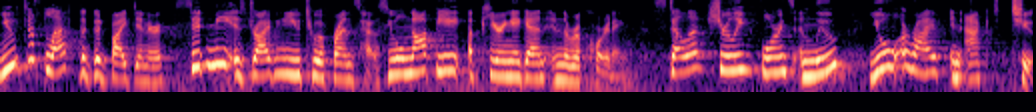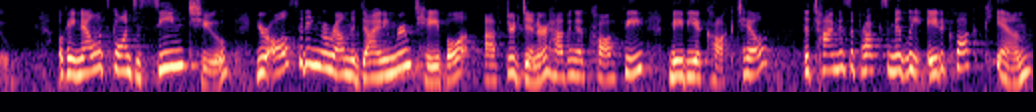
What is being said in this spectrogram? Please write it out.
you've just left the goodbye dinner. Sydney is driving you to a friend's house. You will not be appearing again in the recording. Stella, Shirley, Florence, and Lou, you'll arrive in Act Two. Okay, now let's go on to scene two. You're all sitting around the dining room table after dinner, having a coffee, maybe a cocktail. The time is approximately 8 o'clock p.m.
